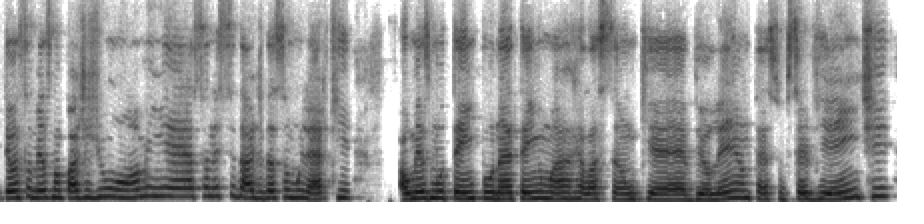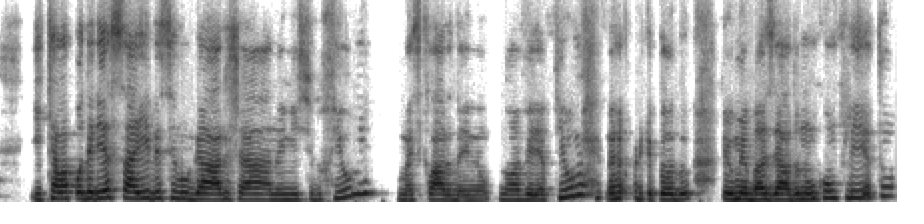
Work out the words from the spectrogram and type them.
Então essa mesma parte de um homem é essa necessidade dessa mulher que ao mesmo tempo, né, tem uma relação que é violenta, é subserviente e que ela poderia sair desse lugar já no início do filme, mas claro, daí não, não haveria filme, né, porque todo filme é baseado num conflito,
